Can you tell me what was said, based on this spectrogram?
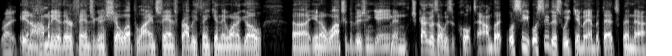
right? You know, how many of their fans are going to show up? Lions fans probably thinking they want to go, uh, you know, watch a division game. And Chicago's always a cool town, but we'll see. We'll see this weekend, man. But that's been uh,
